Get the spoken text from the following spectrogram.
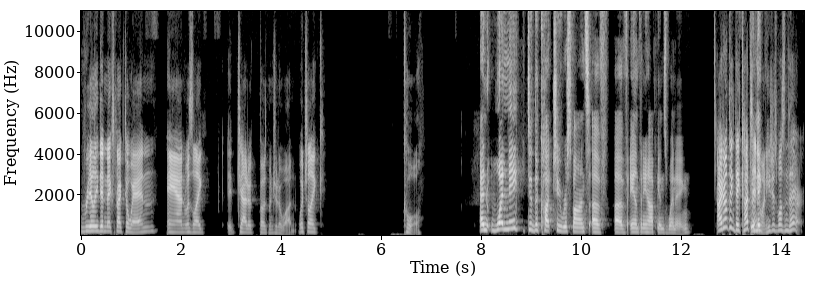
really didn't expect to win and was like Eh, Chadwick Boseman should have won, which like cool. And when they did the cut to response of of Anthony Hopkins winning, I don't think they cut to When they- anyone. He just wasn't there.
